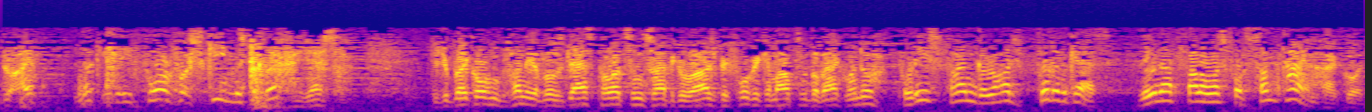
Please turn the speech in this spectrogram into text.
I'll drive. Lucky fall for scheme, Mr. Britt. Yes. Did you break open plenty of those gas pellets inside the garage before we come out through the back window? Police find garage full of gas. They not follow us for some time. Ah, good.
